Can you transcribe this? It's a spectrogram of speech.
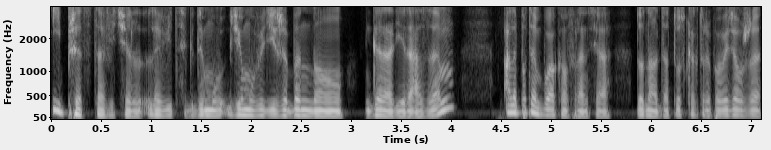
i przedstawiciel Lewicy, gdzie mówili, że będą grali razem. Ale potem była konferencja Donalda Tuska, który powiedział, że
